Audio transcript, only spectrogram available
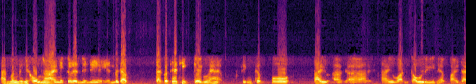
อันมันไม่ใช่ของง่ายในกรณีนี้เห็นไหมครับ แต่ประเทศที่เก่งนะฮะสิงคโปร์ไต้อ่าอ่าไต้หวันเกาหลีเนี่ยไปได้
